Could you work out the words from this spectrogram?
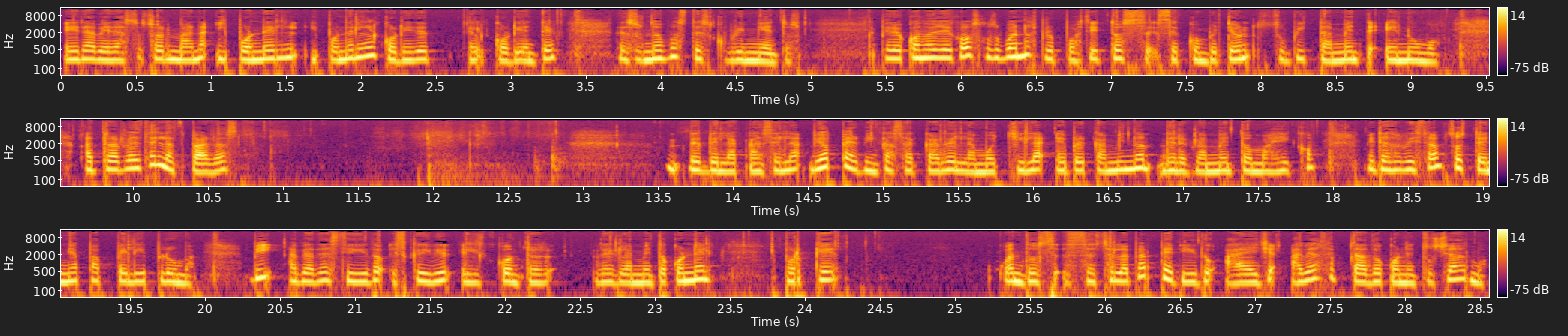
era, ver a su, hermana y, poner, y ponerle al corriente, corriente de sus nuevos descubrimientos. Pero cuando llegó, sus buenos propósitos se, se convirtieron súbitamente en humo. A través de las barras desde la cancela, vio a Pervinca sacar de la mochila el pergamino del reglamento mágico, mientras Rizam sostenía papel y pluma. Vi había decidido escribir el contrarreglamento con él, porque cuando se, se, lo había pedido a ella, había aceptado con entusiasmo.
